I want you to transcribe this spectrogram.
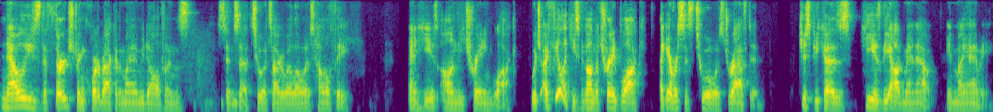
now he's the third string quarterback of the Miami Dolphins since uh, Tua Tagovailoa is healthy, and he is on the trading block, which I feel like he's been on the trade block like ever since Tua was drafted, just because he is the odd man out in Miami.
